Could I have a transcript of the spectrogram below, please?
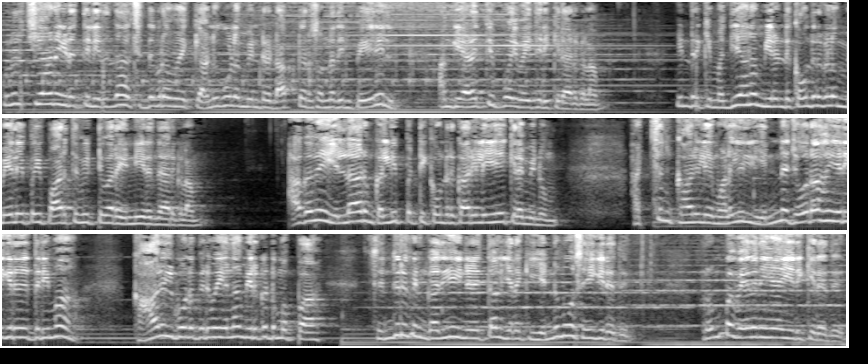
குளிர்ச்சியான இடத்தில் இருந்தால் சித்தபிரமைக்கு அனுகூலம் என்று டாக்டர் சொன்னதின் பேரில் அங்கே அழைத்து போய் வைத்திருக்கிறார்களாம். இன்றைக்கு மத்தியானம் இரண்டு கவுண்டர்களும் மேலே போய் பார்த்துவிட்டு வர எண்ணியிருந்தார்களாம். ஆகவே எல்லாரும் கள்ளிப்பட்டி கவுண்டர் காரிலேயே கிளம்பினோம். ஹட்சன் காரிலே மலையில் என்ன ஜோராக ஏறுகிறது தெரியுமா? காரில் போன பெருமையெல்லாம் இருக்கட்டும் அப்பா. செந்திருவின் கதியை நினைத்தால் எனக்கு என்னமோ செய்கிறது. ரொம்ப வேதனையாய் இருக்கிறது.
